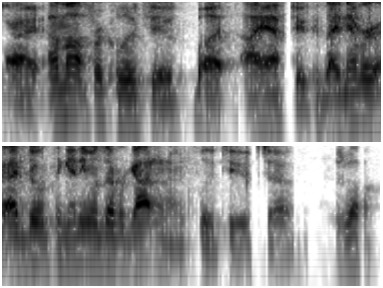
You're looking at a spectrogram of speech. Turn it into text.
All right, I'm out for clue two, but I have to because I never I don't think anyone's ever gotten on clue two, so as well.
